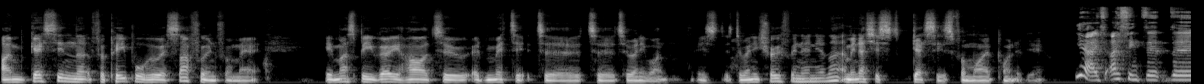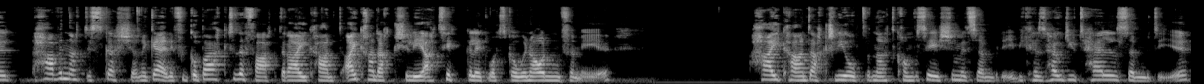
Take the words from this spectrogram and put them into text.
I'm guessing that for people who are suffering from it, it must be very hard to admit it to to, to anyone. Is, is there any truth in any of that? I mean, that's just guesses from my point of view. Yeah, I, I, think that the having that discussion again. If we go back to the fact that I can't, I can't actually articulate what's going on for me. I can't actually open that conversation with somebody because how do you tell somebody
